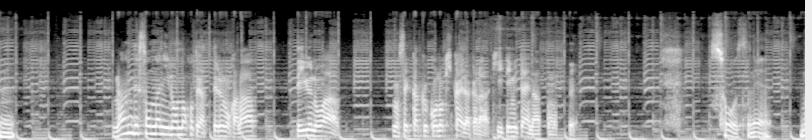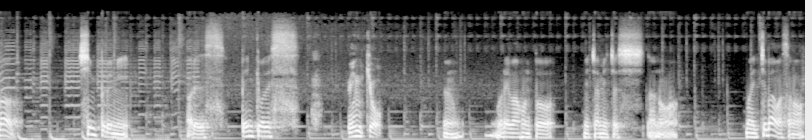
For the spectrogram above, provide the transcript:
うん。なんでそんなにいろんなことやってるのかなっていうのはもうせっかくこの機会だから聞いてみたいなと思ってそうですね。まあシンプルにあれです。勉強です。勉強。うん。俺は本当めちゃめちゃしあのまあ一番はその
